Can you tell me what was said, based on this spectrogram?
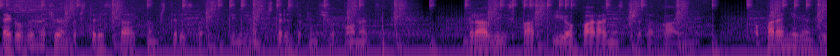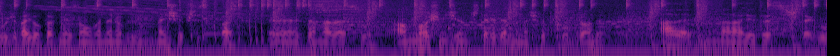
Tego wyhaczyłem za 400, tam 450, 450 monet. Bradley z paczki i opara niesprzedawalny. Oparę nie wiem czy używać, bo pewnie znowu będę robił najszybszy skład yy, z MLS-u. A on ma 84 demy na środku obrony, ale na razie to jest szczegół.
